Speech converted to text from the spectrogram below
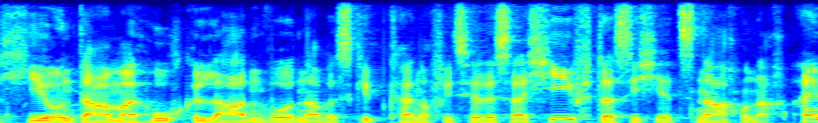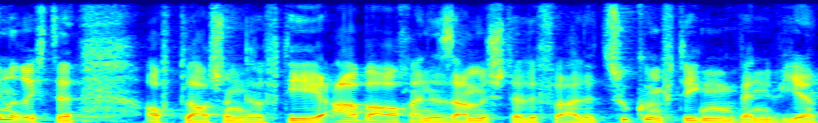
hier und da mal hochgeladen wurden, aber es gibt kein offizielles Archiv, das ich jetzt nach und nach einrichte auf plauschangriff.de, aber auch eine Sammelstelle für alle zukünftigen, wenn wir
